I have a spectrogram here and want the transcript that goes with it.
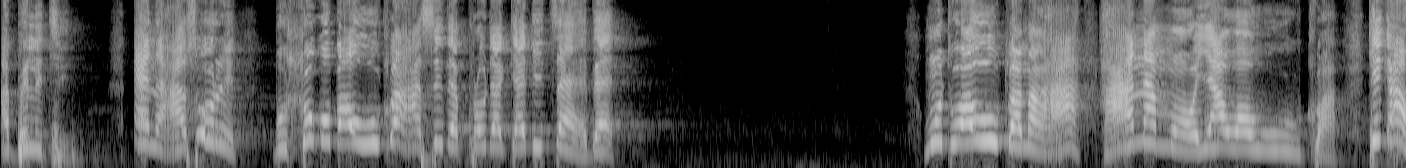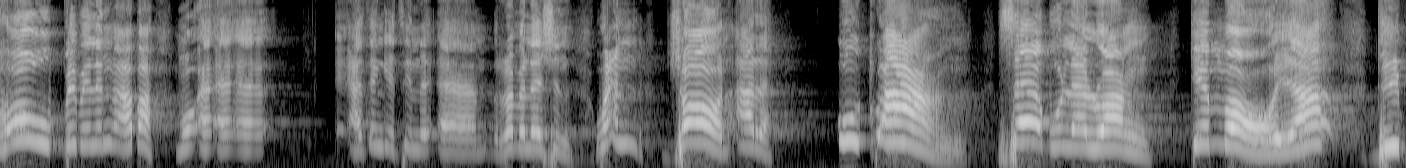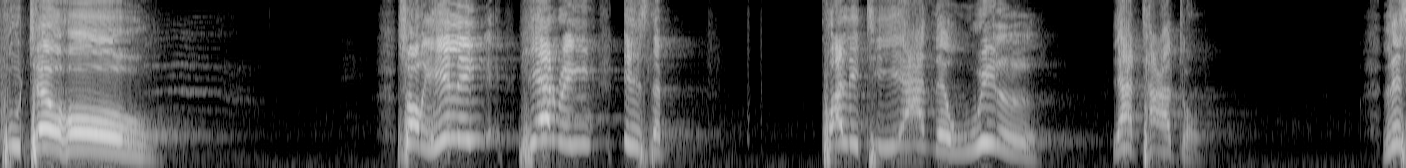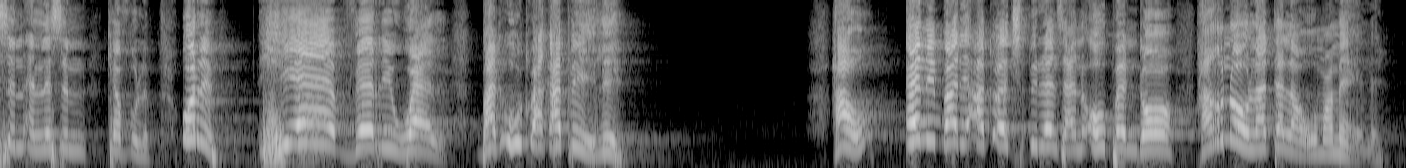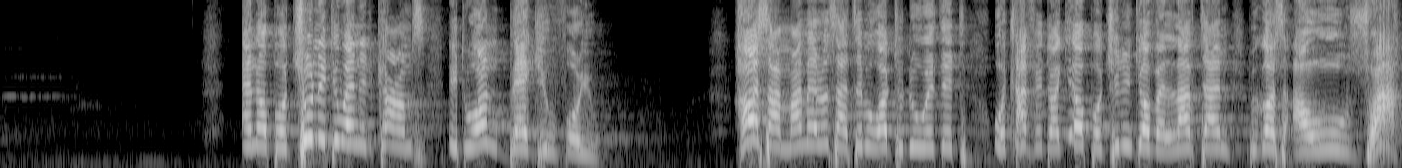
ability. And ha sorry, bohloko ba ho utlwa se the product ya ditsebe. motho wa utlwa mara ha ha moya wa utlwa ke ka hoo bebeleng ha I think it's in um, Revelation. When John a re utlwang se bolelwang ke so healing hearing is the quality ya the will ya thato. Listen and listen carefully. O re hear very well but utlwa ka pele. How anybody a tlo experience an open door ha re no latela go mamele. An opportunity when it comes it won't beg you for you. How sa mamela o sa tsebe what to do with it o tla fetwa ke opportunity of a lifetime because a o zwa.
